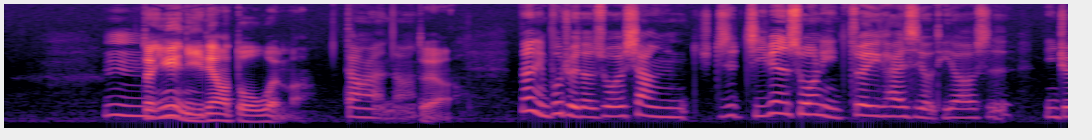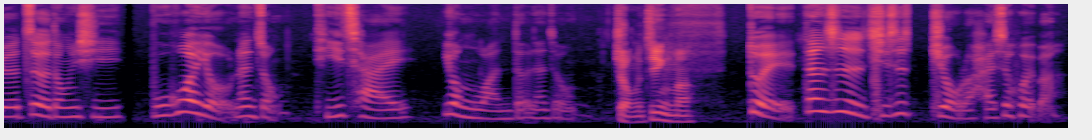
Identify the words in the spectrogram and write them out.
嗯，对，因为你一定要多问嘛。当然啦、对啊，那你不觉得说像，即即便说你最一开始有提到的是，你觉得这个东西不会有那种题材用完的那种，窘境吗？对，但是其实久了还是会吧。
